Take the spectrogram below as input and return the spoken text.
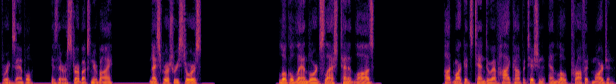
for example, is there a Starbucks nearby? Nice grocery stores? Local landlord slash tenant laws. Hot markets tend to have high competition and low profit margin.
